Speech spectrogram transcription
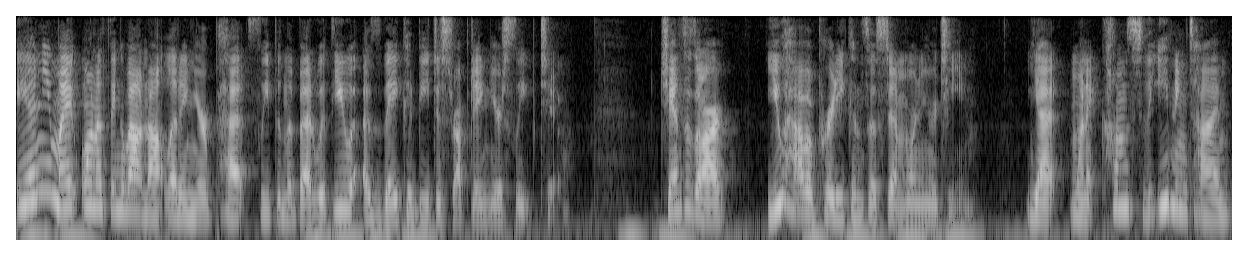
and you might want to think about not letting your pet sleep in the bed with you as they could be disrupting your sleep too. Chances are you have a pretty consistent morning routine. Yet, when it comes to the evening time,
